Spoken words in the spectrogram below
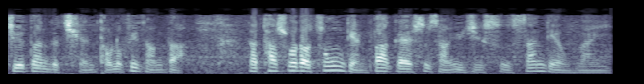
阶段的钱投入非常大。那他说到终点，大概市场预计是三点五万亿。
